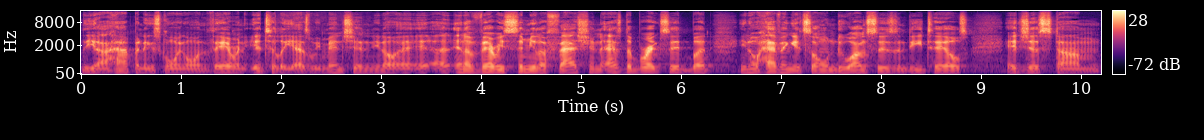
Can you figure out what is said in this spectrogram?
the uh, happenings going on there in Italy, as we mentioned, you know, in a very similar fashion as the Brexit, but you know, having its own nuances and details. It just um,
